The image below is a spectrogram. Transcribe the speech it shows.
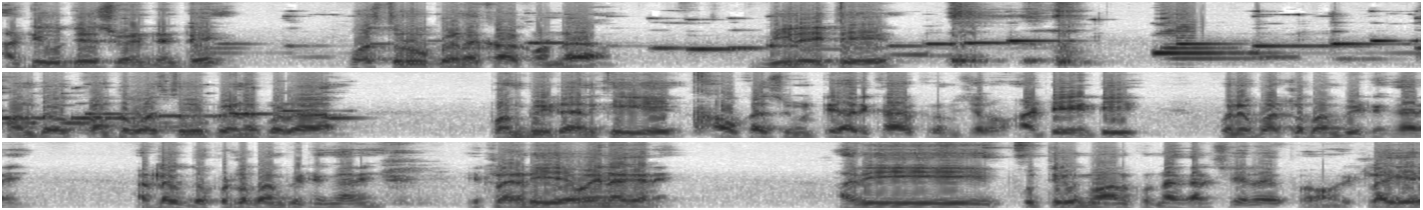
అంటే ఉద్దేశం ఏంటంటే వస్తు రూపేణ కాకుండా వీలైతే కొంత కొంత వస్తువుల పైన కూడా పంపించడానికి అవకాశం ఉంటే అది కార్యక్రమం చేయడం అంటే ఏంటి? కొన్ని బట్టలు పంపించడం కానీ అట్లా దుప్పట్లు పంపించడం కానీ ఇట్లాంటి ఏవైనా కానీ అది పూర్తిగా మేము అనుకున్నా కానీ చేయలేకపోయాం. ఇట్లాగే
